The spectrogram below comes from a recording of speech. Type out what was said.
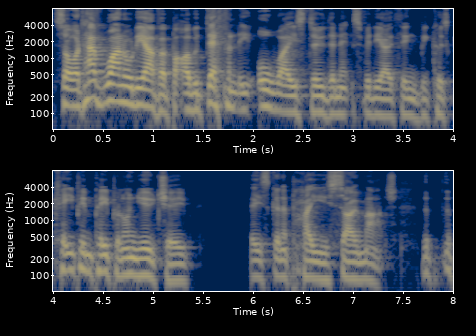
So I'd have one or the other, but I would definitely always do the next video thing because keeping people on YouTube is going to pay you so much. The, the,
